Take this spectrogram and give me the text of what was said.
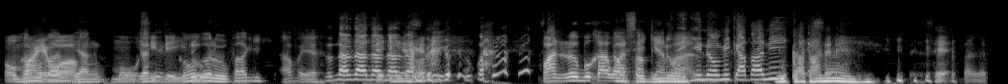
Oh Bukan, my bukan. god. yang mau ganti- si gua, Deiru. gua lupa lagi apa ya? Bentar, bentar, bentar, bentar. Iya. Gua lupa. Van, lu buka Oh, WhatsApp-nya, Seigino. Van. Seigino Mikatani. Katanya. Sek banget.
